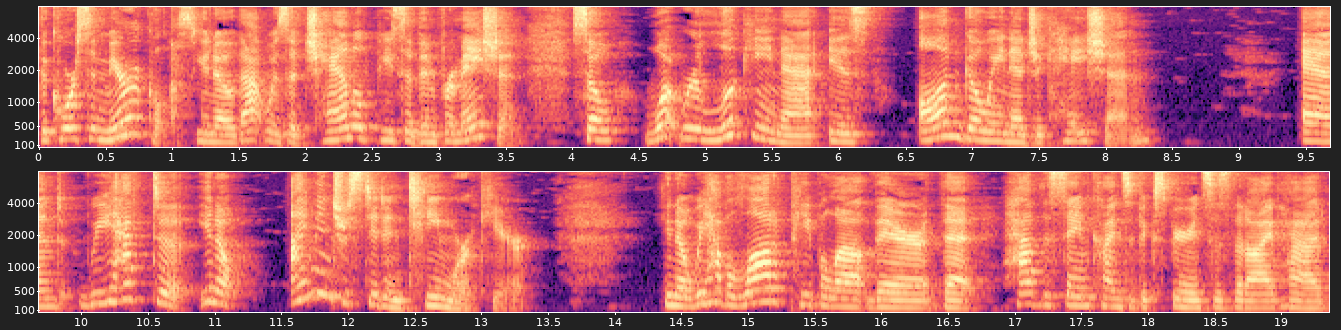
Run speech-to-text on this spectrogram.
the Course in Miracles. You know, that was a channeled piece of information. So what we're looking at is ongoing education. And we have to, you know, I'm interested in teamwork here. You know, we have a lot of people out there that have the same kinds of experiences that I've had.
